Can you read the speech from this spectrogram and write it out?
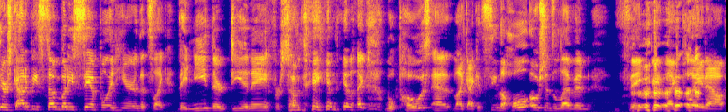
there's got to be somebody's sample in here that's like they need their DNA for something, and they like will pose as like I could see the whole Ocean's Eleven thing being like played out,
